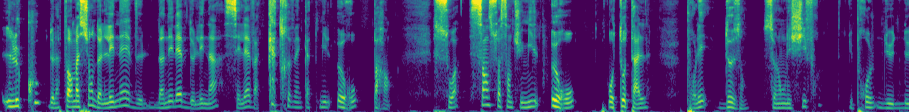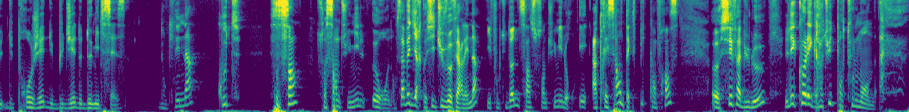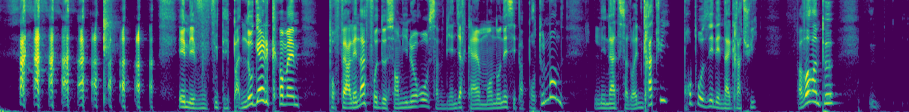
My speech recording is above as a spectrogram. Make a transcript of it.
Le coût de la formation d'un élève, d'un de l'ENA s'élève à 84 000 euros par an, soit 168 000 euros au total pour les deux ans, selon les chiffres du, projet du budget de 2016. Donc l'ENA coûte 168 000 euros. Donc ça veut dire que si tu veux faire l'ENA, il faut que tu donnes 168 000 euros. Et après ça, on t'explique qu'en France, euh, c'est fabuleux, l'école est gratuite pour tout le monde. Et mais vous foutez pas de nos gueules quand même. Pour faire l'ENA, il faut 200 000 euros. Ça veut bien dire qu'à un moment donné, c'est pas pour tout le monde. L'ENA, ça doit être gratuit. Proposez l'ENA gratuit. Va voir un peu.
